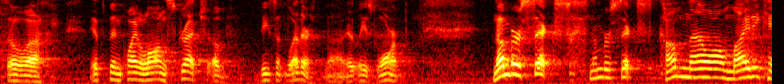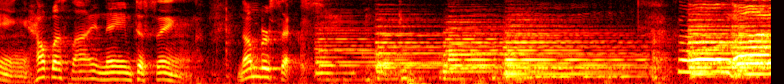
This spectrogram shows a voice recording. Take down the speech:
So uh, it's been quite a long stretch of decent weather, uh, at least warmth. Number six, number six, come thou almighty King, help us thy name to sing. Number six. Come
